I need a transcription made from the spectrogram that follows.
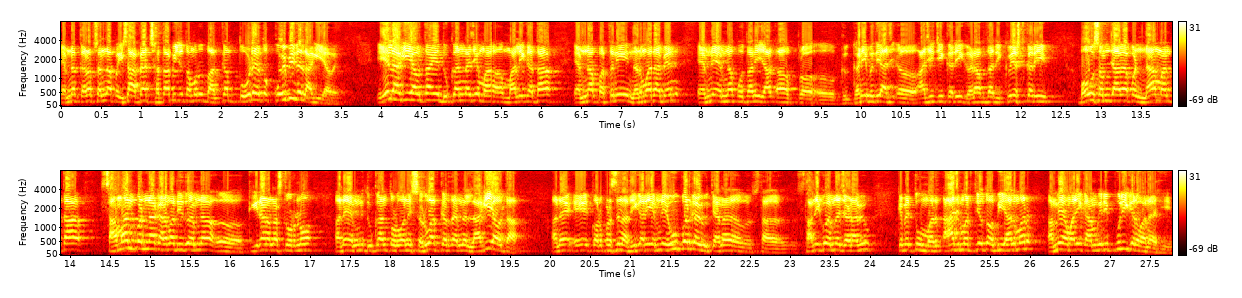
એમને કરપ્શનના પૈસા આપ્યા છતાં બી જો તમારું બાંધકામ તોડે તો કોઈ બીને લાગી આવે. એ લાગી આવતા એ દુકાનના જે માલિક હતા, એમના પત્ની નર્મદાબેન, એમને એમના પોતાની ઘણી બધી આજી- આજીજી કરી, ઘણા બધા રિક્વેસ્ટ કરી, બહુ સમજાવ્યા પણ ના માનતા, સામાન પણ ના કાઢવા દીધો એમના કિરાણાના સ્ટોરનો અને એમની દુકાન તોડવાની શરૂઆત કરતા એમને લાગી આવતા. અને એ કોર્પોરેશન અધિકારી એમને એવું પણ કહ્યું, ત્યાંના સ્થા- સ્થાનિકો એમને જણાવ્યું કે ભાઈ તું મર આજ મરતી હો તો અભી હાલ મર. અમે અમારી કામગીરી પૂરી કરવાના છીએ.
